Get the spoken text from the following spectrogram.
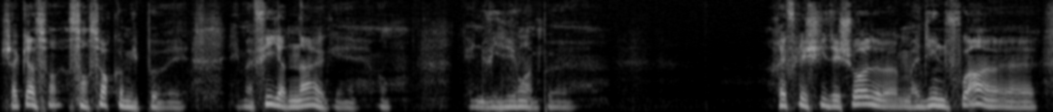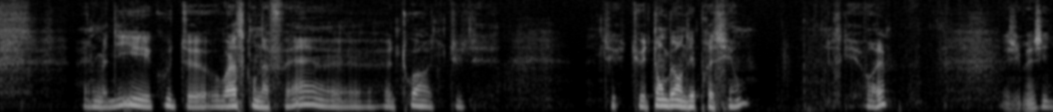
chacun s'en sort comme il peut. Et, ma fille Anna, qui, a une vision un peu réfléchie des choses, m'a dit une fois. Elle m'a dit, écoute, euh, voilà ce qu'on a fait. Euh, toi, tu, es tombé en dépression, ce qui est vrai. J'imagine.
